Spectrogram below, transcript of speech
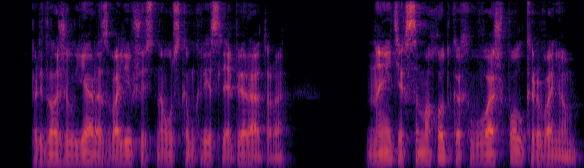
– предложил я, развалившись на узком кресле оператора. «На этих самоходках в ваш полк рванем».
